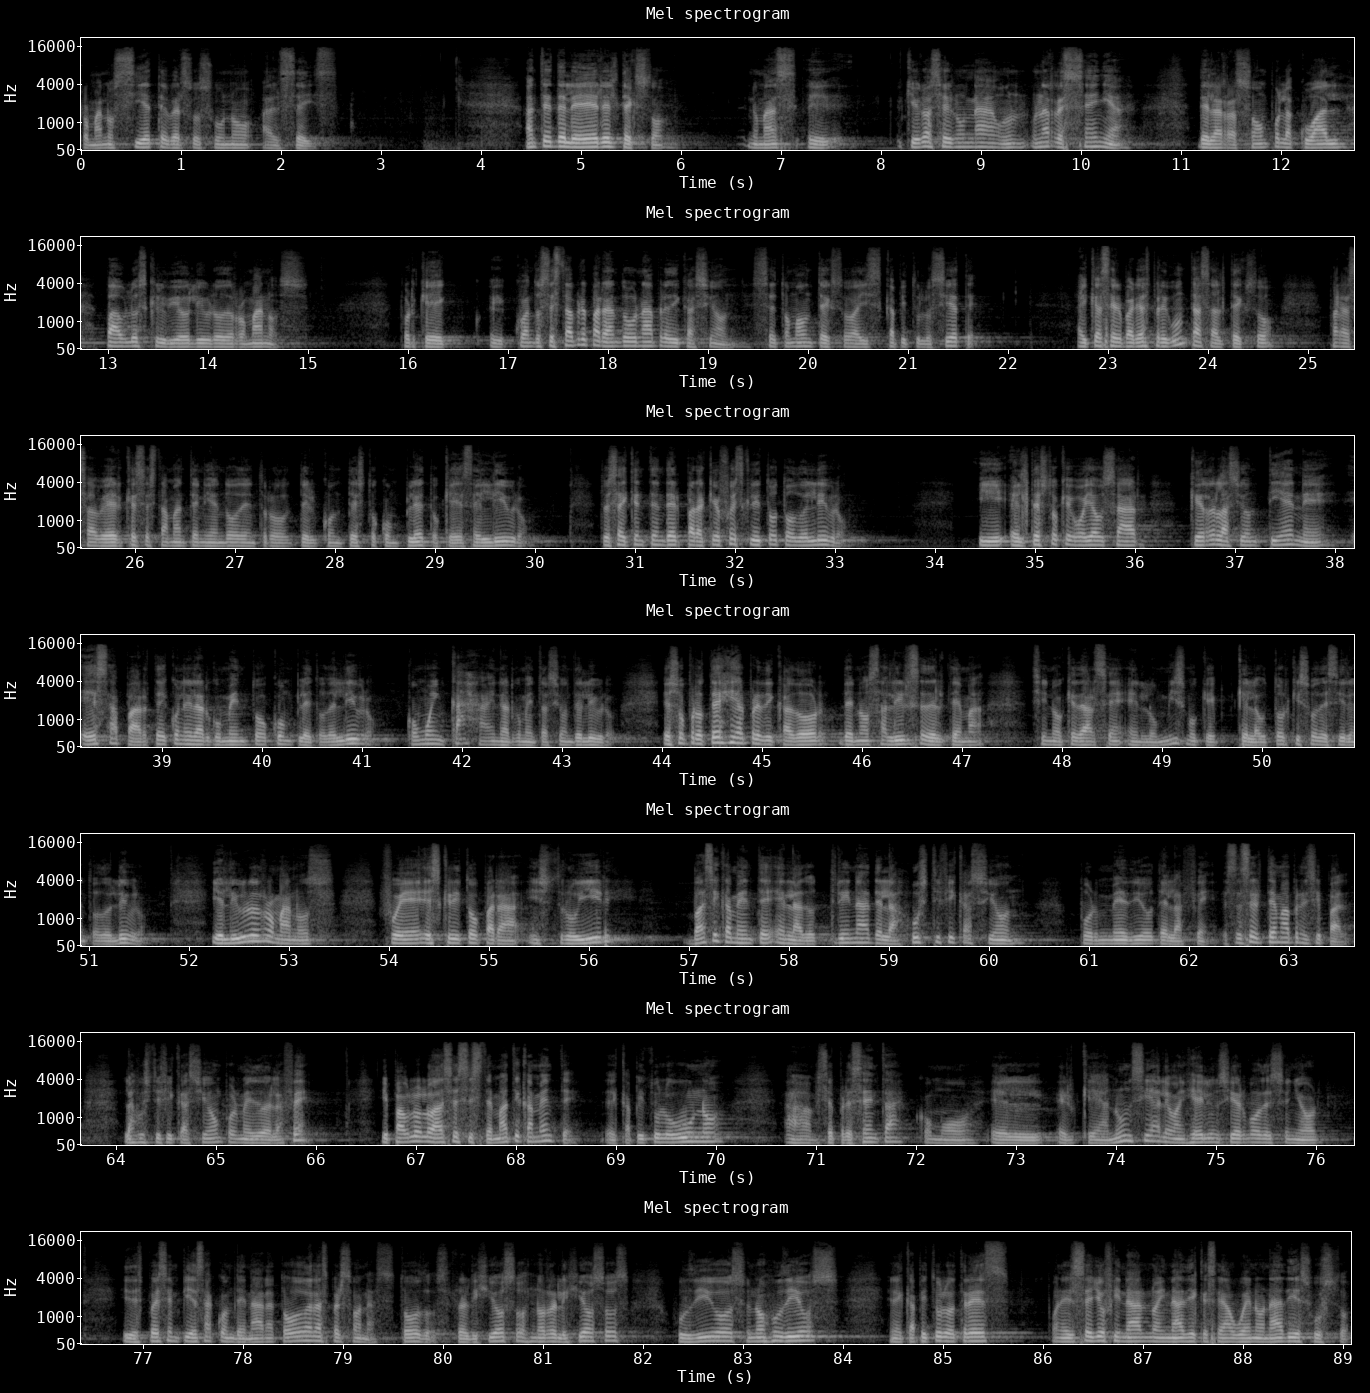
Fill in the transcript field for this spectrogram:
Romanos 7, versos 1 al 6. Antes de leer el texto, nomás eh, quiero hacer una, una reseña de la razón por la cual Pablo escribió el libro de Romanos. Porque eh, cuando se está preparando una predicación, se toma un texto, ahí es capítulo 7. Hay que hacer varias preguntas al texto para saber que se está manteniendo dentro del contexto completo, que es el libro. Entonces hay que entender para qué fue escrito todo el libro. Y el texto que voy a usar, qué relación tiene esa parte con el argumento completo del libro, cómo encaja en la argumentación del libro. Eso protege al predicador de no salirse del tema, sino quedarse en lo mismo que, que el autor quiso decir en todo el libro. Y el libro de Romanos fue escrito para instruir básicamente en la doctrina de la justificación por medio de la fe. Ese es el tema principal, la justificación por medio de la fe. Y Pablo lo hace sistemáticamente. El capítulo 1 ah, se presenta como el, el que anuncia el Evangelio, un siervo del Señor, y después empieza a condenar a todas las personas, todos, religiosos, no religiosos, judíos, no judíos. En el capítulo 3 pone el sello final, no hay nadie que sea bueno, nadie es justo.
